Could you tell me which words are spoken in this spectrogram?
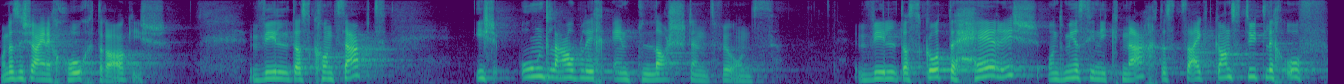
Und das ist eigentlich hochtragisch, weil das Konzept ist unglaublich entlastend für uns. Weil das Gott der Herr ist und wir seine Knechte, das zeigt ganz deutlich auf,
